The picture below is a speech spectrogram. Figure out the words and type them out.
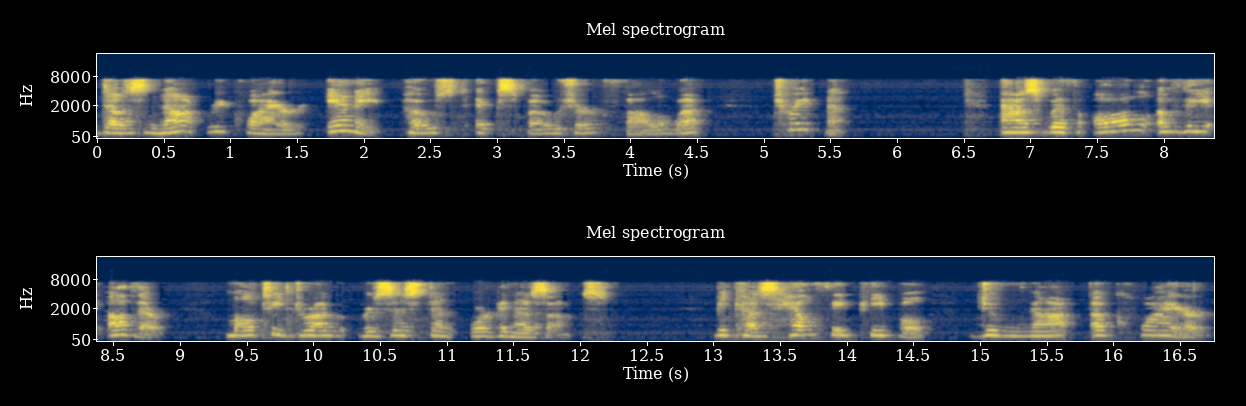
does not require any post-exposure follow-up treatment. As with all of the other multi-drug resistant organisms, because healthy people do not acquire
